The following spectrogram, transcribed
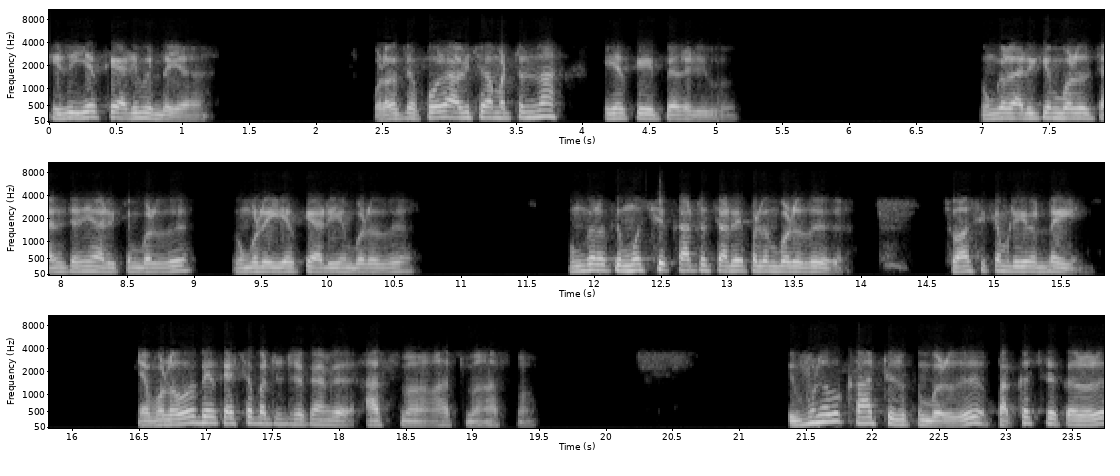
இது இயற்கை அழிவு இல்லையா? உலகத்தை போல அழிச்சா மட்டும்தான் இயற்கை பேரழிவு. உங்களை அடிக்கும் பொழுது தனித்தனியாக அடிக்கும் பொழுது உங்களுடைய இயற்கை அடியும் பொழுது உங்களுக்கு மூச்சு காற்று தடைப்படும் பொழுது சுவாசிக்க முடியவில்லை. எவ்வளவோ பேர் கஷ்டப்பட்டுட்டு இருக்காங்க. Asthma asthma asthma. இவ்வளவு காற்று இருக்கும் பொழுது பக்கத்தில் இருக்கிறவர்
